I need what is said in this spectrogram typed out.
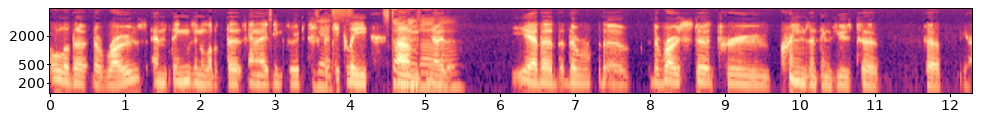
all of the the roes and things in a lot of the Scandinavian food, yes. particularly um, you know. Yeah, the the the the, the roes stirred through creams and things used to to you know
